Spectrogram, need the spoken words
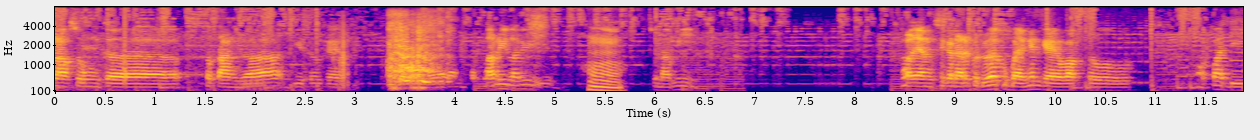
langsung ke tetangga gitu kayak lari-lari Hmm. tsunami. Kalau yang sekedar kedua aku bayangin kayak waktu apa di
